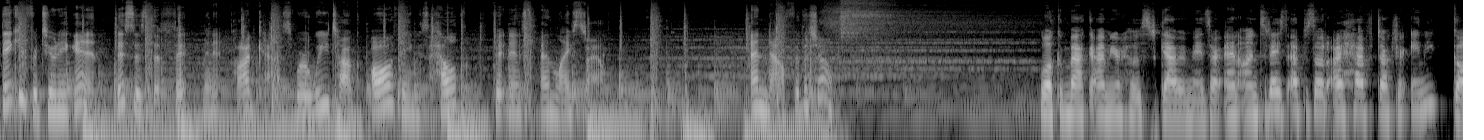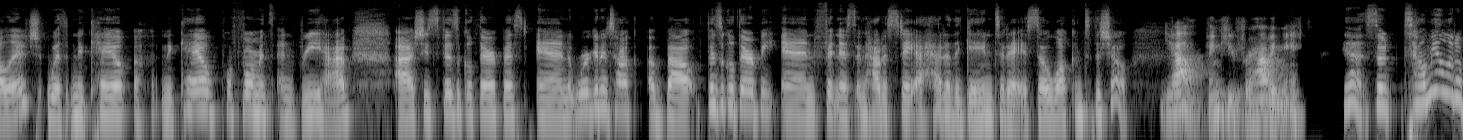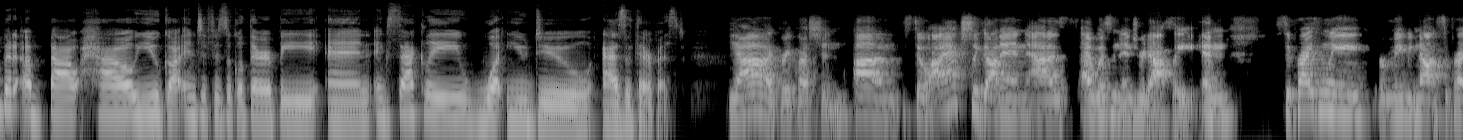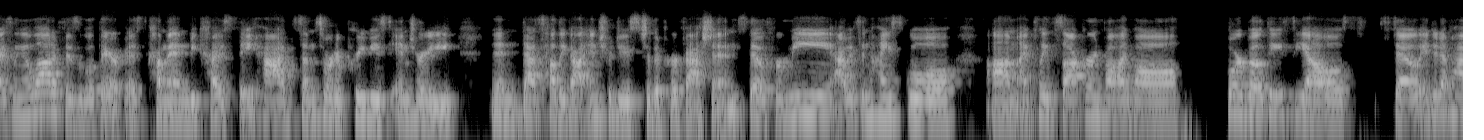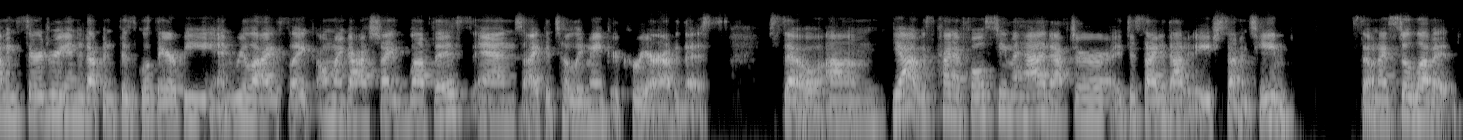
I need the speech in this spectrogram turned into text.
Thank you for tuning in. This is the Fit Minute Podcast, where we talk all things health, fitness, and lifestyle. And now for the show. Welcome back. I'm your host, Gabby Mazur. And on today's episode, I have Dr. Amy Gulledge with Nikao, uh, Nikao Performance and Rehab. Uh, she's physical therapist, and we're going to talk about physical therapy and fitness and how to stay ahead of the game today. So, welcome to the show. Yeah, thank you for having me. Yeah. So tell me a little bit about how you got into physical therapy and exactly what you do as a therapist. Yeah, great question. Um, so I actually got in as I was an injured athlete. And surprisingly, or maybe not surprisingly, a lot of physical therapists come in because they had some sort of previous injury. And that's how they got introduced to the profession. So for me, I was in high school. Um, I played soccer and volleyball, tore both ACLs. So ended up having surgery, ended up in physical therapy, and realized like, oh my gosh, I love this, and I could totally make a career out of this. So um, yeah, it was kind of full steam ahead after I decided that at age 17. So and I still love it.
